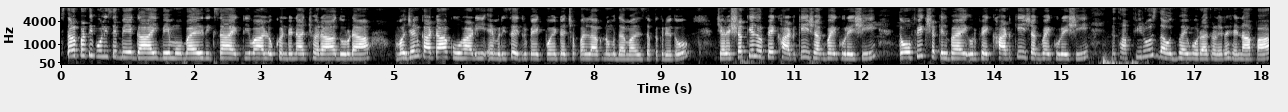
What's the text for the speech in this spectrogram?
સ્થળ પરથી પોલીસે બે ગાય, બે મોબાઈલ, રિક્ષા, એક્ટિવા, લોખંડના છરા, દોરડા વજન કાંટા, કુહાડી, એમરી સહિત રૂપિયા એક પોઈન્ટ છપ્પન લાખનો મુદ્દામાલ જપ્ત કર્યો હતો. જ્યારે શકીલ ઉર્ફે ખાટકી ઇશાકભાઈ કુરેશી, તોફિક શકીલભાઈ ઉર્ફે ખાટકી ઇશાકભાઈ કુરેશી તથા ફિરોઝ દાઉદભાઈ વોરા તળે રહે નાપા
